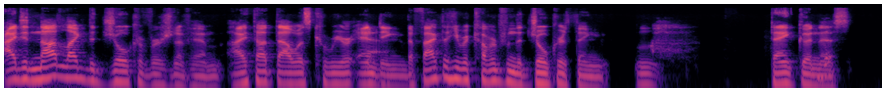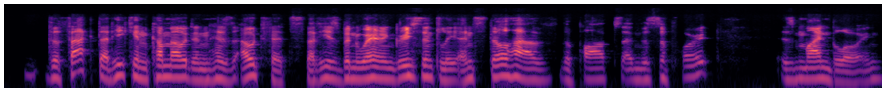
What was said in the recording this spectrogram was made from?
I did not like the Joker version of him. I thought that was career ending. The fact that he recovered from the Joker thing, thank goodness. The fact that he can come out in his outfits that he's been wearing recently and still have the pops and the support is mind blowing.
